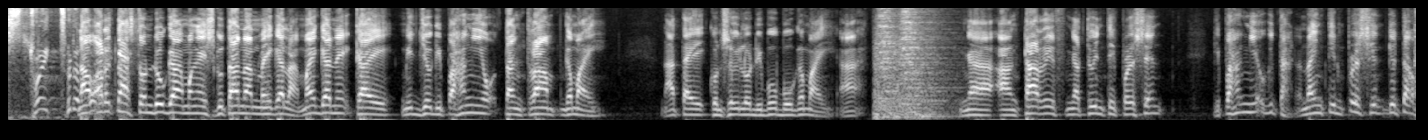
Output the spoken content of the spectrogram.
Straight to the Now, point. aritas tundugang mga isgutanan mahigala. May gani kay medyo gipahangyo tang Trump gamay. Natay Consuelo di Bubo gamay, ha? Nga ang tariff nga 20% gipahangyo kita, 19% kita.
